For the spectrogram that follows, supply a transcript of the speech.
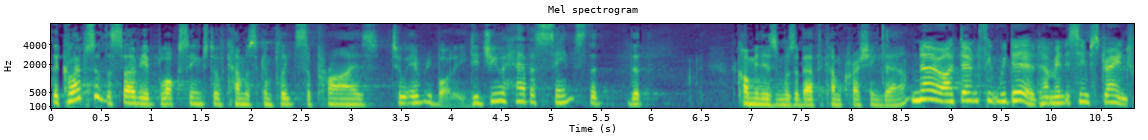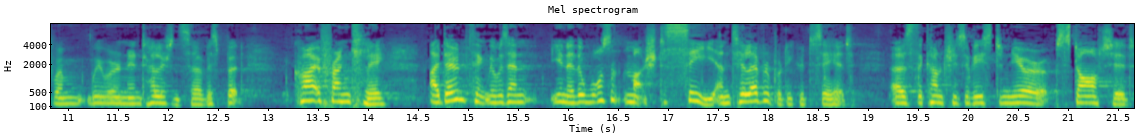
The collapse of the Soviet bloc seems to have come as a complete surprise to everybody. Did you have a sense that, that communism was about to come crashing down? No, I don't think we did. I mean, it seems strange when we were an intelligence service, but quite frankly, I don't think there was any, you know, there wasn't much to see until everybody could see it as the countries of Eastern Europe started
